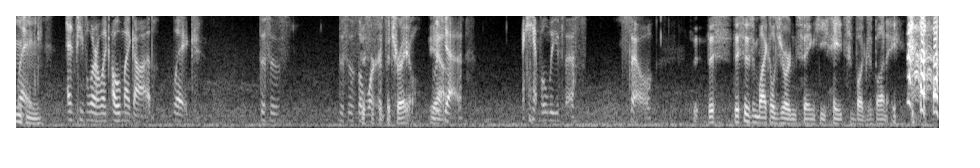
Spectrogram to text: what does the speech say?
Like, Mhm. and people are like, "Oh my god!" Like, this is this is the this worst. is a betrayal. Yeah. yeah. I can't believe this. So, This this is Michael Jordan saying he hates Bugs Bunny.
